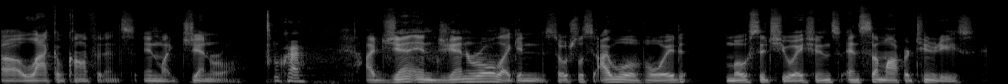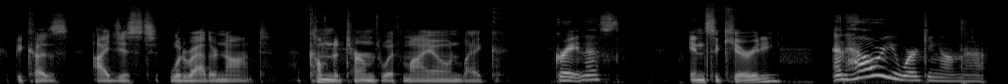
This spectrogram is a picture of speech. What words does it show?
uh, lack of confidence in like general. Okay. I gen in general, like in social, I will avoid most situations and some opportunities because I just would rather not come to terms with my own like Greatness. insecurity. And how are you working on that?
